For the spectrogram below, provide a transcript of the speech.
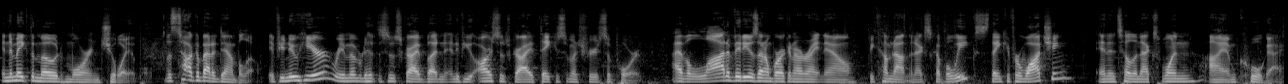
and to make the mode more enjoyable. Let's talk about it down below. If you're new here, remember to hit the subscribe button, and if you are subscribed, thank you so much for your support. I have a lot of videos that I'm working on right now, be coming out in the next couple weeks. Thank you for watching, and until the next one, I am Cool Guy.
